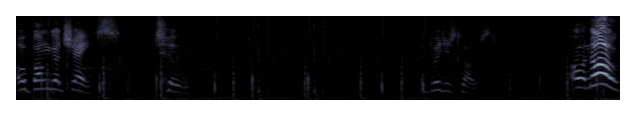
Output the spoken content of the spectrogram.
Obunga Chase 2. The bridge is closed. Oh no!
